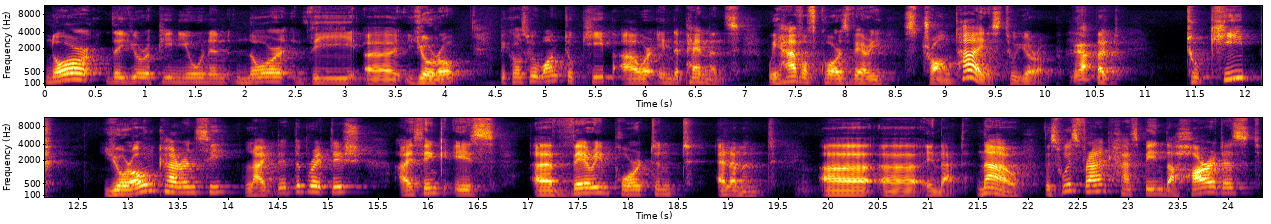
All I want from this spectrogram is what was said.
nor the European Union nor the uh, euro because we want to keep our independence. We have, of course, very strong ties to Europe. Yeah. But to keep your own currency, like did the British, I think is a very important element uh, uh, in that. Now, the Swiss franc has been the hardest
